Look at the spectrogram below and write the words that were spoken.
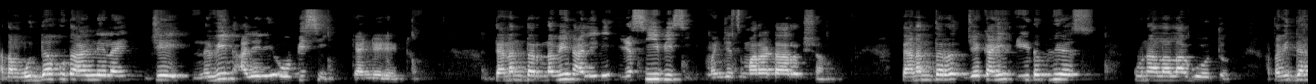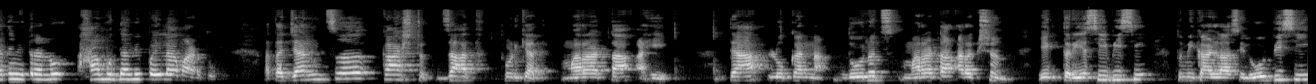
आता मुद्दा कुठं आणलेला आहे? जे नवीन आलेले ओबीसी कॅन्डिडेट त्यानंतर नवीन आलेले एसईबीसी म्हणजेच मराठा आरक्षण. त्यानंतर जे काही ईडब्ल्यू एस कुणाला लागू होतं? आता विद्यार्थी मित्रांनो हा मुद्दा मी पहिला मांडतो. आता ज्यांचं कास्ट जात थोडक्यात मराठा आहे त्या लोकांना दोनच मराठा आरक्षण एक तर एसईबीसी तुम्ही काढला असेल ओबीसी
